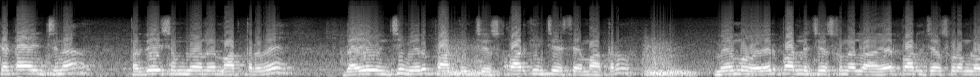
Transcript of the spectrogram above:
కేటాయించిన ప్రదేశంలోనే మాత్రమే దయ ఉంచి మీరు పార్కింగ్ చేసు పార్కింగ్ చేస్తే మాత్రం మేము ఏర్పాట్లు చేసుకున్న ఏర్పాట్లు చేసుకోవడంలో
